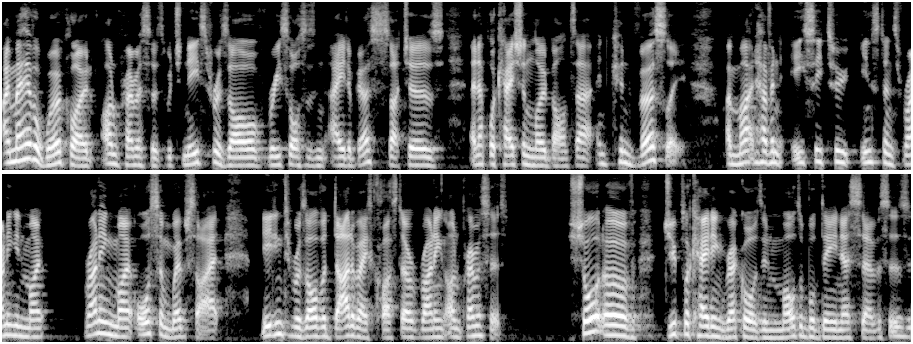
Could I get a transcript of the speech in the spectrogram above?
I may have a workload on premises which needs to resolve resources in AWS, such as an application load balancer. And conversely, I might have an EC2 instance running in my running my awesome website, needing to resolve a database cluster running on premises. Short of duplicating records in multiple DNS services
